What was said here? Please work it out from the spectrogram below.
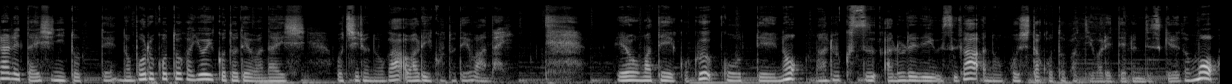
られた石にとって登ることが良いことではないし落ちるのが悪いことではないローマ帝国皇帝のマルクス・アルレリウスが残した言葉と言われてるんですけれども、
